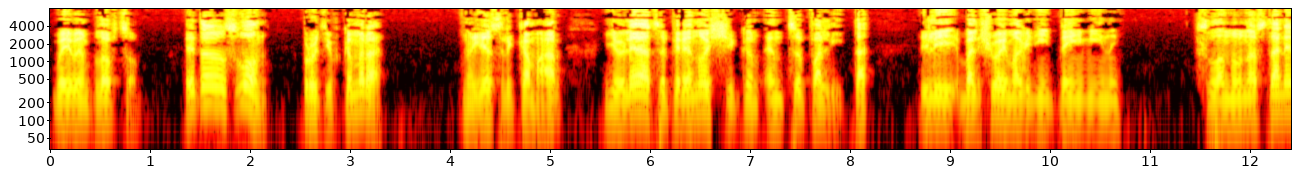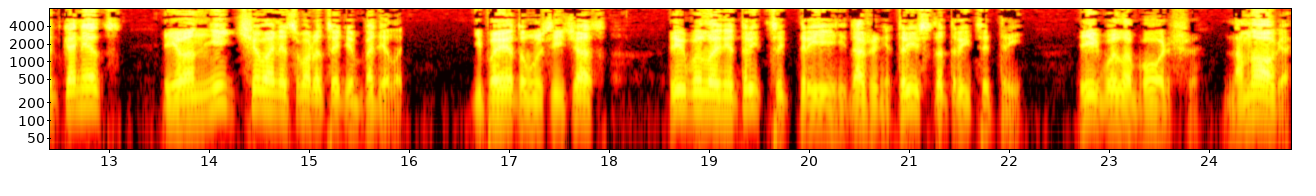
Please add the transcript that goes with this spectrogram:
боевым пловцом — это слон против комара. Но если комар является переносчиком энцефалита или большой магнитной мины, слону настанет конец, и он ничего не сможет с этим поделать. И поэтому сейчас их было не 33 и даже не 333. Их было больше, намного.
